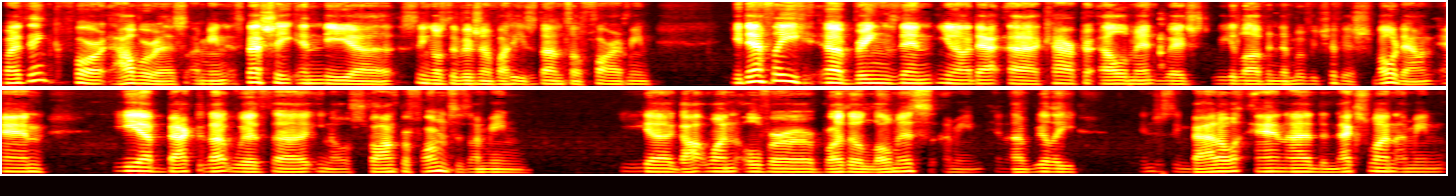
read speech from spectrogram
Well, I think for Alvarez, I mean, especially in the uh, singles division of what he's done so far, I mean, he definitely uh, brings in, you know, that uh, character element which we love in the movie Trivia Schmodown, and he uh, backed it up with, uh, you know, strong performances. I mean, he uh, got one over Brother Lomas. I mean, in a really interesting battle, and uh, the next one, I mean,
